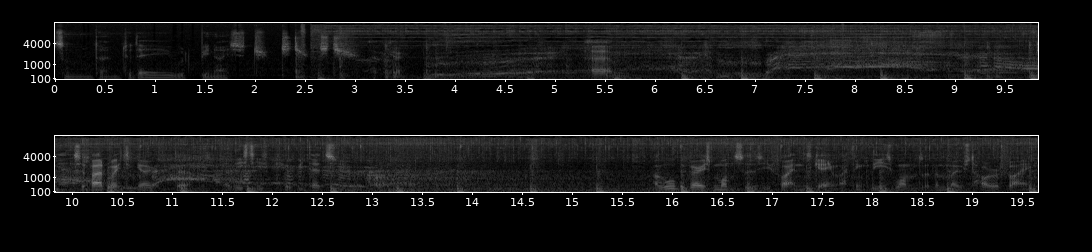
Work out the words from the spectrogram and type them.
Sometime today would be nice. There we go. Um, yeah, it's a bad way to go, but at least he's, he'll be dead soon. Of all the various monsters you fight in this game, I think these ones are the most horrifying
